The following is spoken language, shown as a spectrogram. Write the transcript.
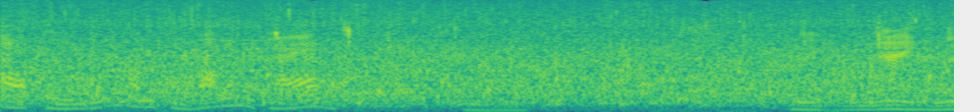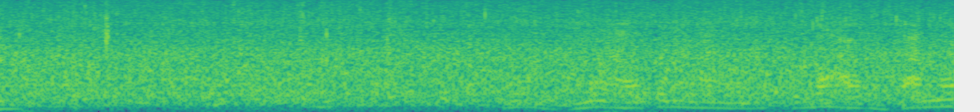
tao từng bốn năm thằng bán một thẻ ngày nữa nó ăn cũng mua ai cũng bán nó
